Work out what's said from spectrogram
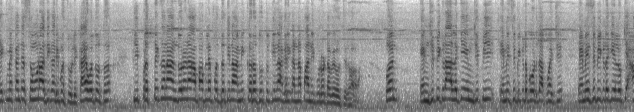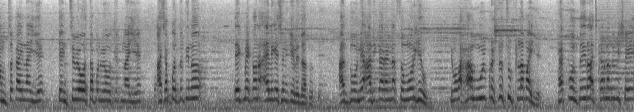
एकमेकांच्या समोर अधिकारी बसवले. काय होत होतं की प्रत्येकजण आंदोलनं आपापल्या पद्धतीनं आम्ही करत होतो की नागरिकांना पाणी पुरवठा व्यवस्थित व्हावा. पण एम जी पीकडं आलं की M G P M S C बीकडं बोर्ड दाखवायची. एम एस सी बीकडे गेलो की आमचं काय नाहीये त्यांची व्यवस्थापन व्यवस्थित नाहीये. अशा पद्धतीनं एकमेकांना ॲलिगेशन केले जात होते. आज दोन्ही अधिकाऱ्यांना समोर घेऊ की बाबा हा मूळ प्रश्न सुटला पाहिजे. ह्यात कोणताही राजकारणाचा विषय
